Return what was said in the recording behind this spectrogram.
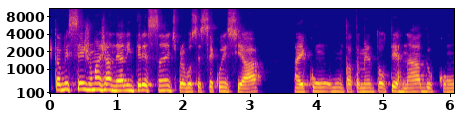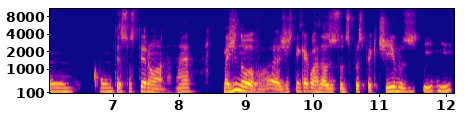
que talvez seja uma janela interessante para você sequenciar aí com um tratamento alternado com, com testosterona, né? Mas de novo, a gente tem que aguardar os estudos prospectivos e, e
